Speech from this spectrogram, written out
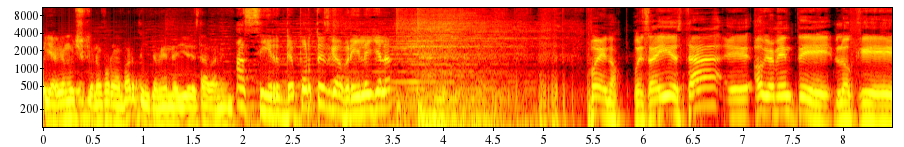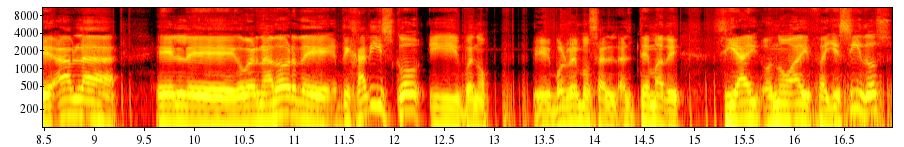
y había muchos que no formaban parte y también allí estaban. Así, Deportes Gabriel Ayala. Bueno, pues ahí está. Eh, obviamente lo que habla el eh, gobernador de, Jalisco y bueno, eh, volvemos al, tema de si hay o no hay fallecidos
